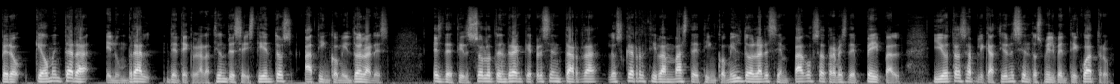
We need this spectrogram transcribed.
pero que aumentará el umbral de declaración de 600 a 5.000 dólares. Es decir, solo tendrán que presentarla los que reciban más de 5.000 dólares en pagos a través de PayPal y otras aplicaciones en 2024.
